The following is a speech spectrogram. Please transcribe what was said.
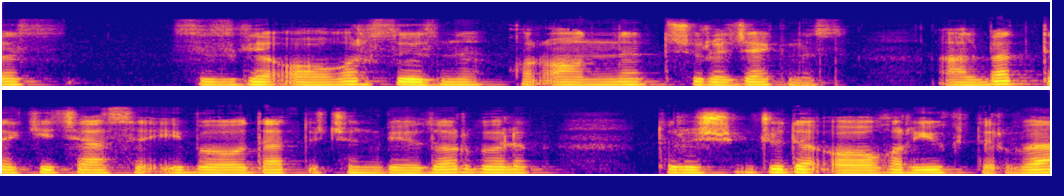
biz sizga og'ir so'zni qur'onni tushirajakmiz. Albatta kechasi ibodat uchun bedor bo'lib turish juda og'ir yukdir va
